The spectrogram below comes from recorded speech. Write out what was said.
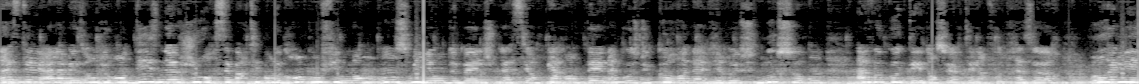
Restez à la maison durant 19 jours. C'est parti pour le grand confinement. 11 millions de Belges placés en quarantaine à cause du coronavirus. Nous serons à vos côtés dans ce RTL Info 13h. Aurélie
